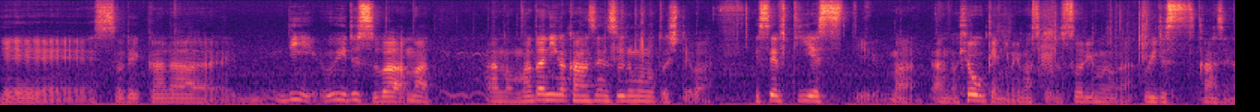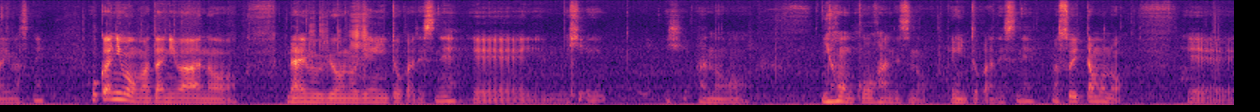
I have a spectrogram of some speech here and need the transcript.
えー、それから D、ウイルスは、まあ、あのマダニが感染するものとしては SFTS っていう、まあ、あの兵庫県にもいますけどそういうものがウイルス感染がありますね。他にもマダニはあのライム病の原因とかですね、えー、あの日本高反熱の原因とかですね、まあ、そういったものを、え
